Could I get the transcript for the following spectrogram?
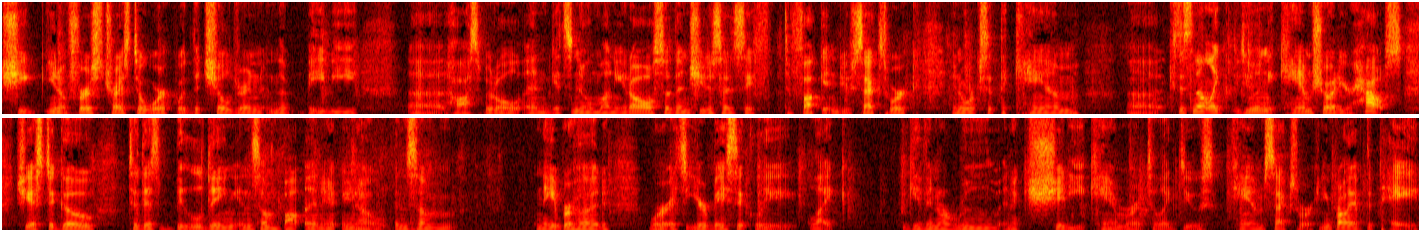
she you know first tries to work with the children and the baby uh, hospital and gets no money at all. So then she decides to, f- to fuck it and do sex work and works at the cam because it's not like doing a cam show out of your house. She has to go to this building in some bo- in, you know in some neighborhood where it's you're basically like given a room and a shitty camera to like do cam sex work. And you probably have to pay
